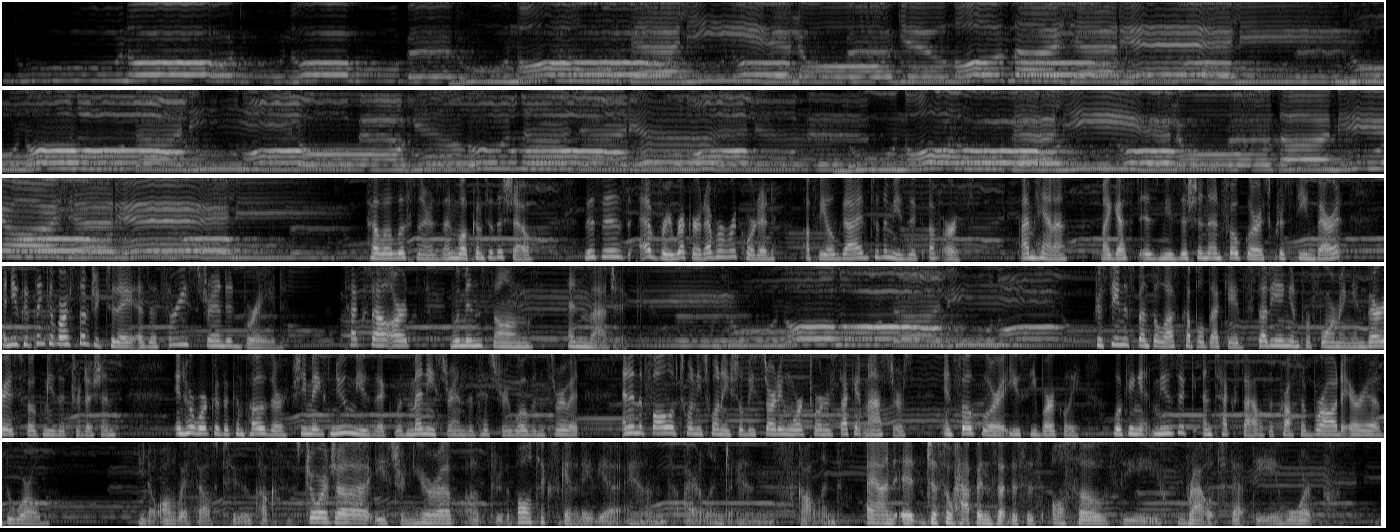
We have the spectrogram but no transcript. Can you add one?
do Hello, listeners, and welcome to the show. This is Every Record Ever Recorded, a field guide to the music of Earth. I'm Hannah. My guest is musician and folklorist Kristine Barrett, and you could think of our subject today as a three stranded braid textile arts, women's songs, and magic. Kristine has spent the last couple decades studying and performing in various folk music traditions in her work as a composer, she makes new music with many strands of history woven through it, and in the fall of 2020, she'll be starting work toward her second master's in folklore at UC Berkeley, looking at music and textiles across a broad area of the world. You know, all the way south to Caucasus, Georgia, Eastern Europe, up through the Baltic, Scandinavia, and Ireland and Scotland. And it just so happens that this is also the route that the warp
